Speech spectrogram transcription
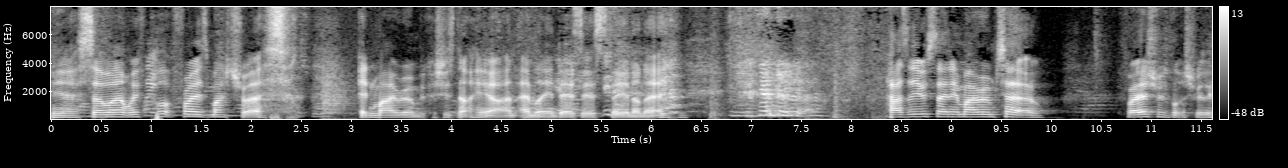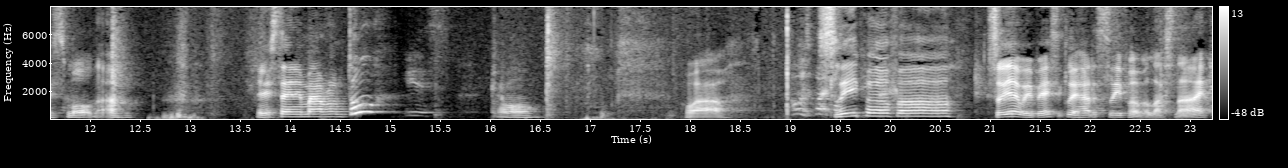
Yeah, so uh, we've put Freya's mattress in my room because she's not here and Emily and Daisy are staying on it. How's are you staying in my room too? Freya's room looks really small now. Are you staying in my room too? Yes. Come on. Wow. Oh, it's Sleepover! So yeah, we basically had a sleepover last night.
